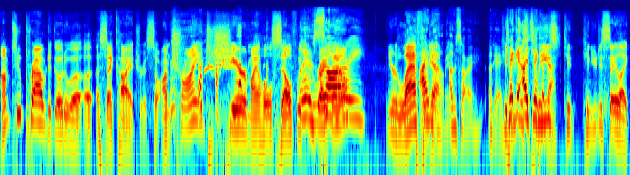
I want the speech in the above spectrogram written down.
I'm too proud to go to a, a, psychiatrist, so I'm trying to share my whole self with Okay, you right now, sorry. and you're laughing I know. at me. I'm sorry. Okay, Can take it. I take it back. Can, can you just say like,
